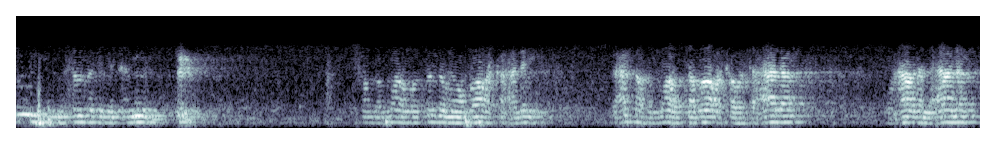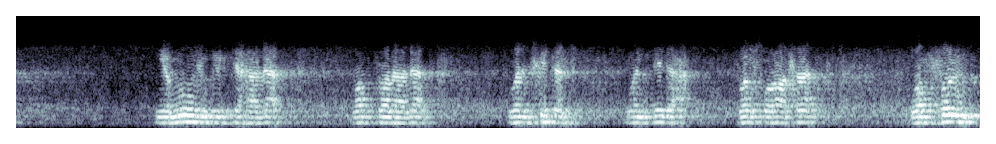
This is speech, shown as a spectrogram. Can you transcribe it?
رسوله محمد الامين صلى الله وسلم وبارك عليه. بعثه الله تبارك وتعالى. وهذا العالم يموج بالجهالات والضلالات والفتن والبدع والخرافات والظلم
